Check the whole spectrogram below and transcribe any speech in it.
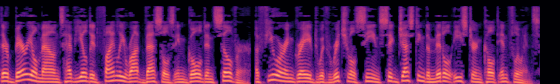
Their burial mounds have yielded finely wrought vessels in gold and silver, a few are engraved with ritual scenes suggesting the Middle Eastern cult influence.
